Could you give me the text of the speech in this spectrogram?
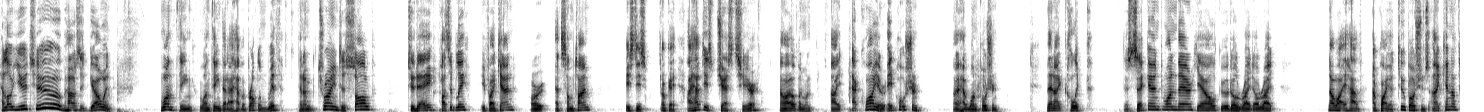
Hello YouTube, how's it going? One thing, one thing that I have a problem with, that I'm trying to solve today, possibly, if I can, or at some time, is this. Okay, I have these chests here. Now I open one. I acquire a potion. I have one potion. Then I click the second one there. Yeah, all good, alright, alright. Now I have acquired two potions. I cannot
